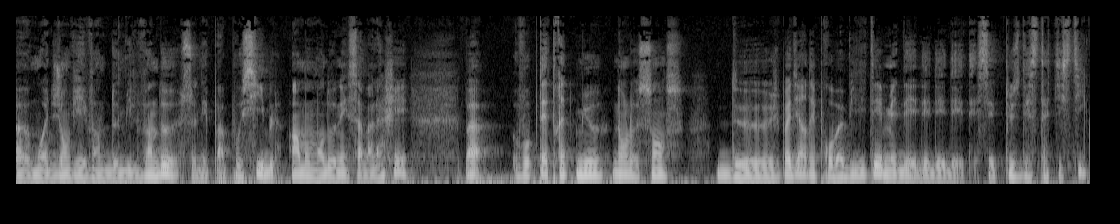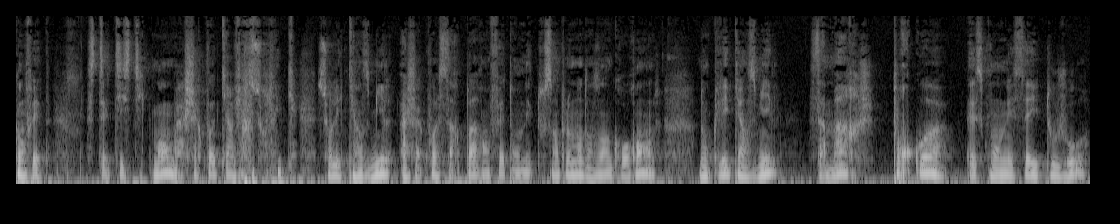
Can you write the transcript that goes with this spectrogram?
euh, mois de janvier 2022. Ce n'est pas possible. À un moment donné, ça va lâcher. Bah, vaut peut-être être mieux dans le sens de, je vais pas dire des probabilités, mais des, c'est plus des statistiques en fait. Statistiquement, bah, à chaque fois qu'il revient sur les, sur les 15 000, à chaque fois ça repart. En fait, on est tout simplement dans un gros range. Donc les 15 000, ça marche. Pourquoi est-ce qu'on essaye toujours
